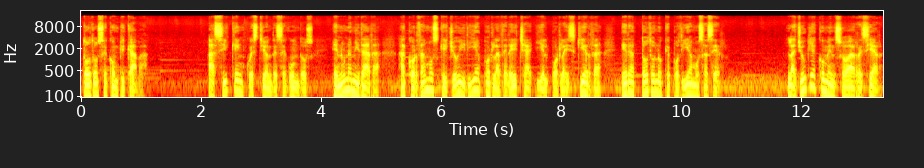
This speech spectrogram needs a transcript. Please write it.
todo se complicaba. Así que en cuestión de segundos, en una mirada, acordamos que yo iría por la derecha y él por la izquierda, era todo lo que podíamos hacer. La lluvia comenzó a arreciar,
